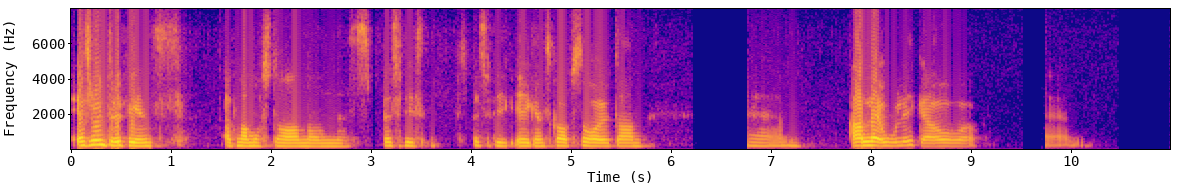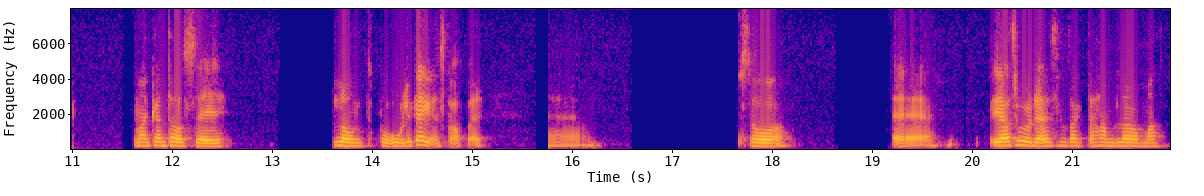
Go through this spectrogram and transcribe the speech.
jag tror inte det finns att man måste ha någon specifik, specifik egenskap så, utan eh, alla är olika och eh, man kan ta sig långt på olika egenskaper. Eh, så eh, jag tror det som sagt det handlar om att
